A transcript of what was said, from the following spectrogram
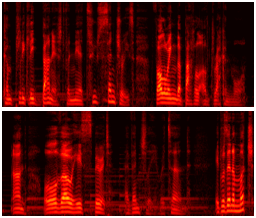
completely banished for near two centuries following the Battle of Drachenmoor, and although his spirit eventually returned, it was in a much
